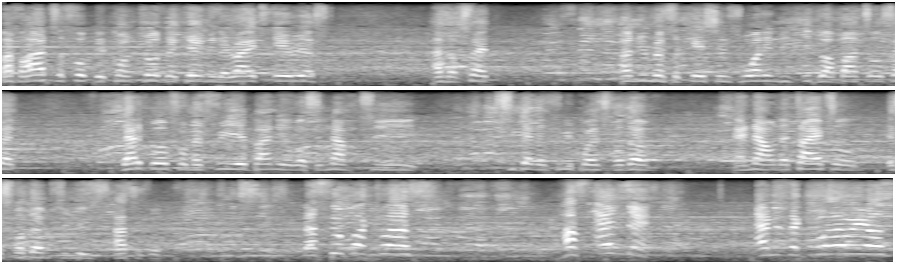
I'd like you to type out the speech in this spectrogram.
But for Hearts of Oak, they controlled the game in the right areas. As I've said on numerous occasions, one individual battle said that goal from a free Bania was enough to, to get the three points for them. And now the title is for them to lose. Hearts of Oak. The Super Clash has ended and a glorious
